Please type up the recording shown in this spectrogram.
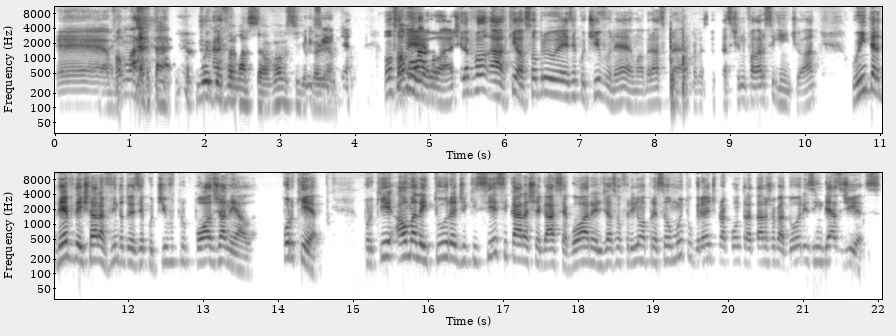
É, vamos lá. Tá. Muita informação, vamos seguir o programa. É. Vamos sobre, vamos lá. acho que dá para falar, ah, aqui, ó, sobre o executivo, né? Um abraço para a pessoa que está assistindo falar o seguinte, ó. O Inter deve deixar a vinda do executivo para o pós-janela. Por quê? Porque há uma leitura de que se esse cara chegasse agora, ele já sofreria uma pressão muito grande para contratar jogadores em 10 dias.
